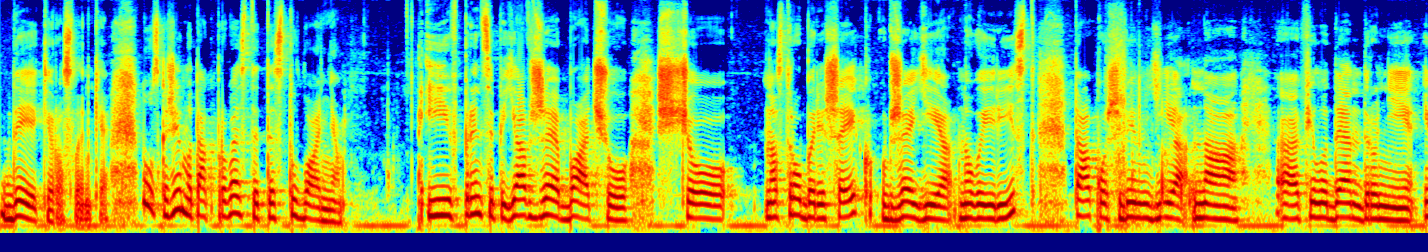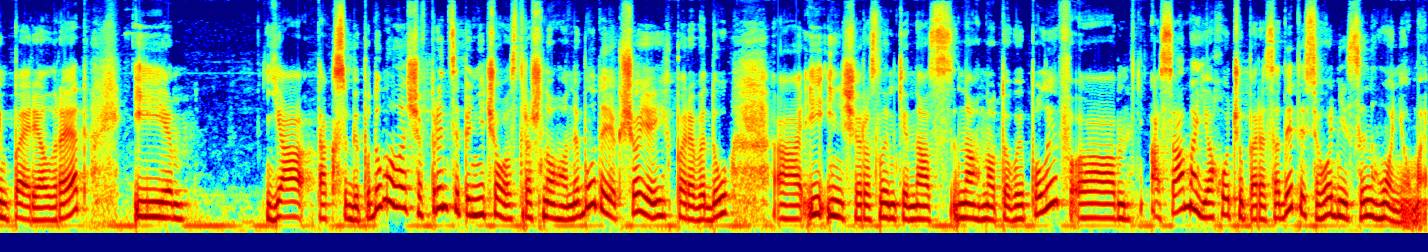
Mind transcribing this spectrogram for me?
деякі рослинки. Ну, скажімо так, провести тестування. І, в принципі, я вже бачу, що на Strawberry Shake вже є новий ріст. Також він є на е, філодендроні Imperial Red. І я так собі подумала, що в принципі нічого страшного не буде, якщо я їх переведу і інші рослинки на, на гнотовий полив. А, саме я хочу пересадити сьогодні сингоніуми.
